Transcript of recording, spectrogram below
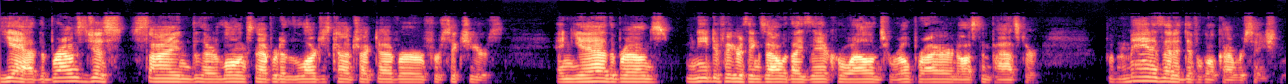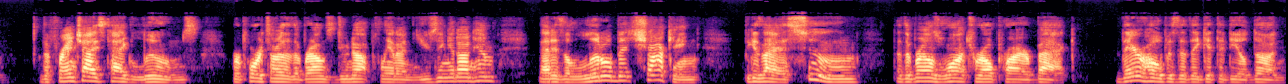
yeah, the Browns just signed their long snapper to the largest contract ever for six years. And yeah, the Browns need to figure things out with Isaiah Crowell and Terrell Pryor and Austin Pasztor. But man, is that a difficult conversation. The franchise tag looms. Reports are that the Browns do not plan on using it on him. That is a little bit shocking because I assume that the Browns want Terrell Pryor back. Their hope is that they get the deal done.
